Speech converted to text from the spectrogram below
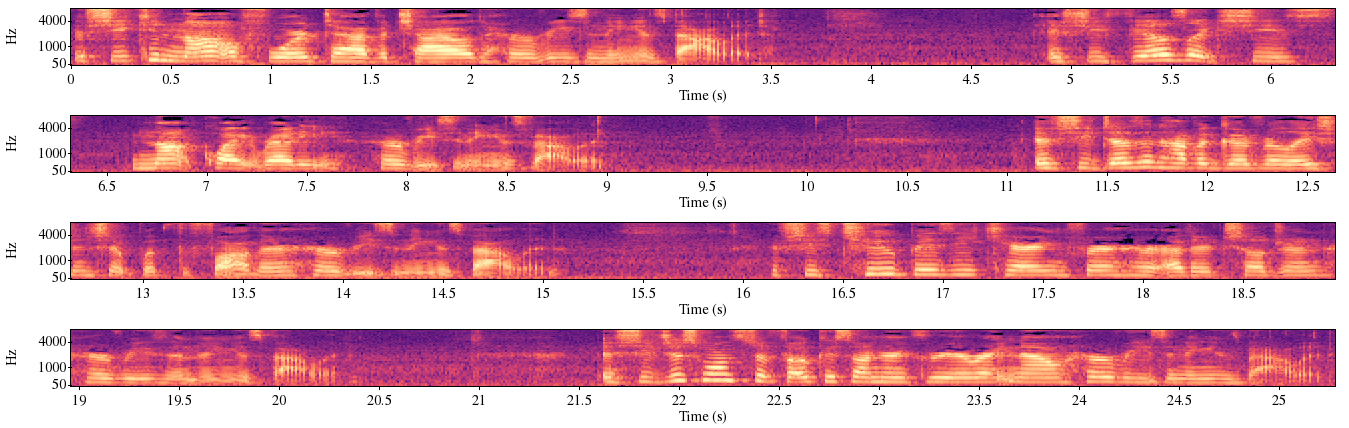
If she cannot afford to have a child, her reasoning is valid. If she feels like she's not quite ready, her reasoning is valid. If she doesn't have a good relationship with the father, her reasoning is valid. If she's too busy caring for her other children, her reasoning is valid. If she just wants to focus on her career right now, her reasoning is valid.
